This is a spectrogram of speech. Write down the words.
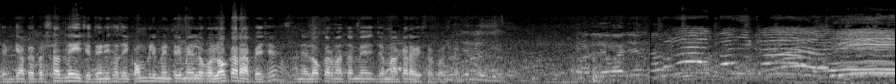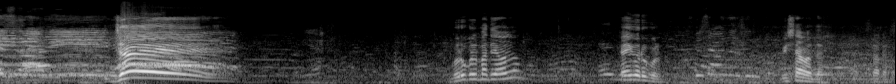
જેમ કે આપણે પ્રસાદ લઈએ છીએ, તો એની સાથે કોમ્પ્લિમેન્ટરીમાં એ લોકો લોકર આપે છે અને લોકરમાં તમે જમા કરાવી શકો છો. જય! ગુરુકુલમાંથી આવો છો? કઈ ગુરુકુલ? વિસાવદર. સરસ.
